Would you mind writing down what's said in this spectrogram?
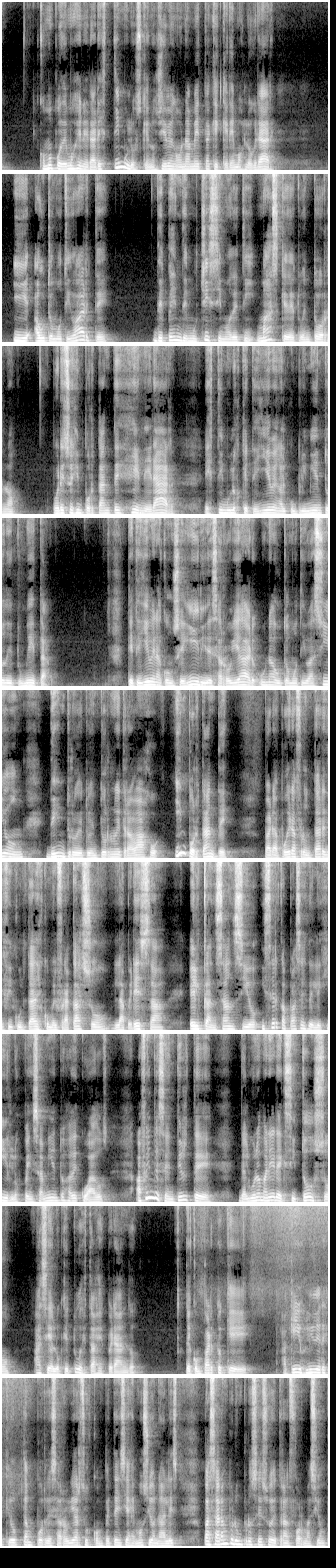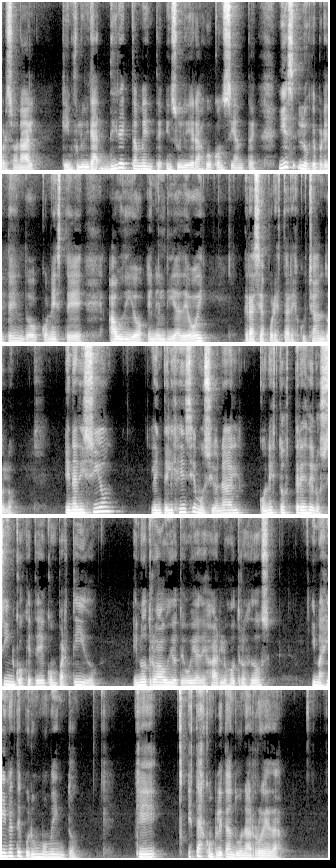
¿Cómo podemos generar estímulos que nos lleven a una meta que queremos lograr? Y automotivarte depende muchísimo de ti, más que de tu entorno. Por eso es importante generar estímulos que te lleven al cumplimiento de tu meta, que te lleven a conseguir y desarrollar una automotivación dentro de tu entorno de trabajo importante para poder afrontar dificultades como el fracaso, la pereza, el cansancio y ser capaces de elegir los pensamientos adecuados a fin de sentirte de alguna manera exitoso hacia lo que tú estás esperando. Te comparto que aquellos líderes que optan por desarrollar sus competencias emocionales pasarán por un proceso de transformación personal que influirá directamente en su liderazgo consciente. Y es lo que pretendo con este audio en el día de hoy. Gracias por estar escuchándolo. En adición, la inteligencia emocional, con estos tres de los cinco que te he compartido, en otro audio te voy a dejar los otros dos, imagínate por un momento que estás completando una rueda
